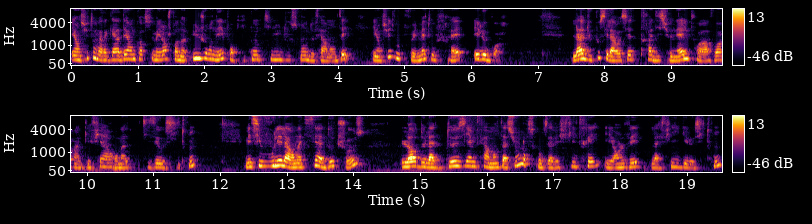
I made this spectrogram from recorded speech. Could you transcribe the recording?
et ensuite on va regarder encore ce mélange pendant une journée pour qu'il continue doucement de fermenter. Et ensuite vous pouvez le mettre au frais et le boire. Là du coup c'est la recette traditionnelle pour avoir un kéfir aromatisé au citron. Mais si vous voulez l'aromatiser à d'autres choses, lors de la deuxième fermentation, lorsque vous avez filtré et enlevé la figue et le citron,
